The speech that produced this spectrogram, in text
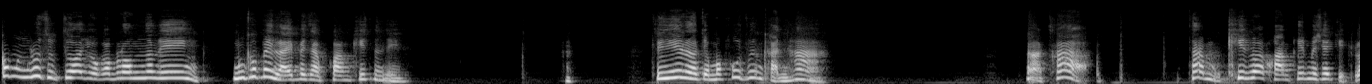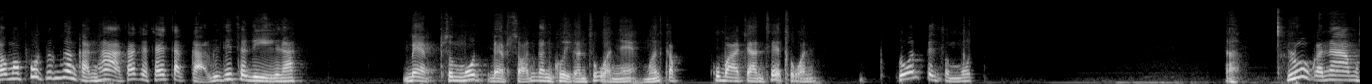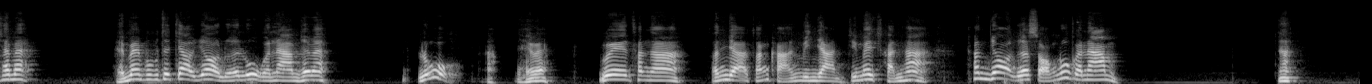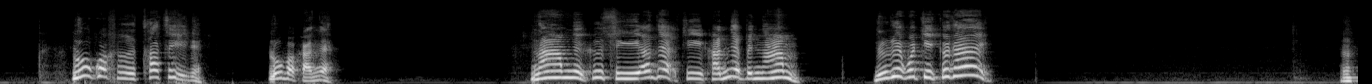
ก็มึงรู้สึกตัวอยู่กับลมนั่นเอง มึงก็ไม่ไหลไปจากความคิดนั่นเอง ทีนี้เราจะมาพูดเรื่องขันห้าถ้าถ้าคิดว่าความคิดไม่ใช่จิต เรามาพูดเรื่องเรื่องขันห้าถ้าจะใช้ตรรกะหรือทฤษฎีนะแบบสมมุติแบบสอนกันคุยกันทุกวันเนี่ยเหมือนกับครูบาอาจารย์เทศทุกวันล้วนเป็นสมมุติอะลูกกับนามใช่ไหมเห็นไหมพระพุทธเจ้าย่อเหลือลูกกับนามใช่ไหมลูกเห็นไหมเวทนา สัญญาสังขารวิญญาณที่ไม่ขันห้าท่านย่อเหลือสองลูกกับนามนะลูกก็คือท่าสี่เนี่ย รูปขันเนี่ยนามเนี่ยคือเสียเนี่ยสี่ขันเนี่ยเป็นนามหรือเรียกว่าจิตก็ได้นะ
